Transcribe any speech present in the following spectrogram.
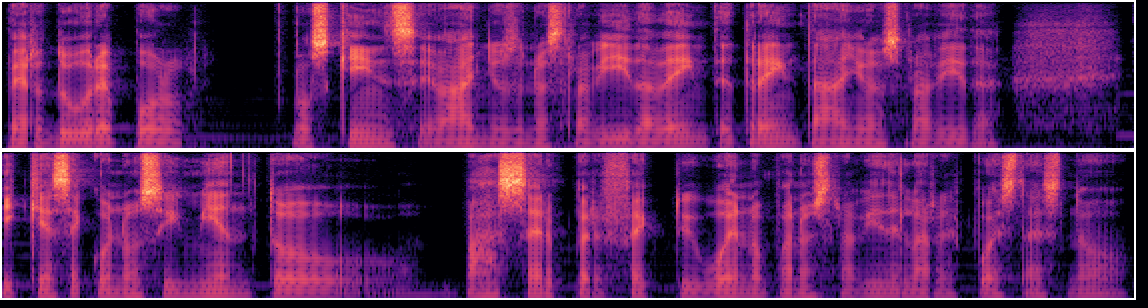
perdure por los 15 años de nuestra vida, 20, 30 años de nuestra vida, y que ese conocimiento va a ser perfecto y bueno para nuestra vida, y la respuesta es no.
